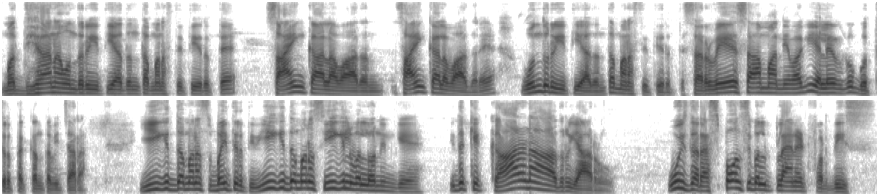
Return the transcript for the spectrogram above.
ಮಧ್ಯಾಹ್ನ ಒಂದು ರೀತಿಯಾದಂಥ ಮನಸ್ಥಿತಿ ಇರುತ್ತೆ. ಸಾಯಂಕಾಲವಾದ, ಸಾಯಂಕಾಲವಾದರೆ ಒಂದು ರೀತಿಯಾದಂಥ ಮನಸ್ಥಿತಿ ಇರುತ್ತೆ. ಸರ್ವೇ ಸಾಮಾನ್ಯವಾಗಿ ಎಲ್ಲರಿಗೂ ಗೊತ್ತಿರತಕ್ಕಂಥ ವಿಚಾರ. ಈಗಿದ್ದ ಮನಸ್ಸು ಬೈತಿರ್ತೀವಿ. ಈಗಿದ್ದ ಮನಸ್ಸು ಈಗಿಲ್ವಲ್ಲೋ ನಿನಗೆ? ಇದಕ್ಕೆ ಕಾರಣ ಆದರೂ ಯಾರು? Who is the responsible planet for this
